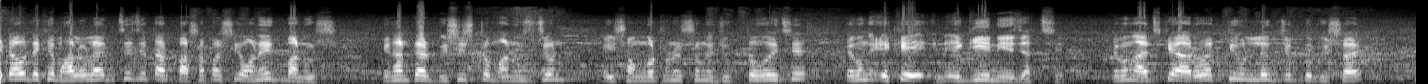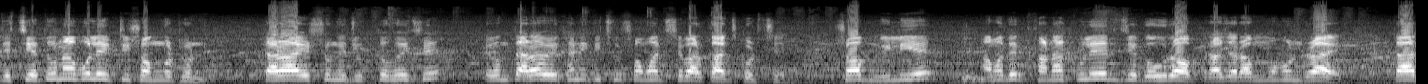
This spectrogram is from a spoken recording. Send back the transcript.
এটাও দেখে ভালো লাগছে যে তার পাশাপাশি অনেক মানুষ, এখানকার বিশিষ্ট মানুষজন এই সংগঠনের সঙ্গে যুক্ত হয়েছে এবং একে এগিয়ে নিয়ে যাচ্ছে। এবং আজকে আরও একটি উল্লেখযোগ্য বিষয় যে চেতনা বলে একটি সংগঠন, তারা এর সঙ্গে যুক্ত হয়েছে এবং তারাও এখানে কিছু সমাজসেবার কাজ করছে। সব মিলিয়ে আমাদের খানাকুলের যে গৌরব, রাজা রামমোহন রায়, তার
